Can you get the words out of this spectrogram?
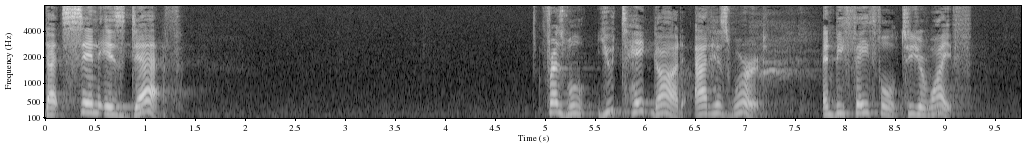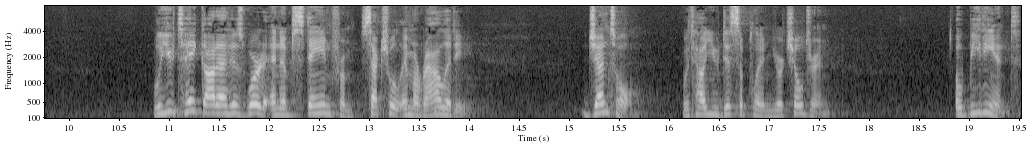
that sin is death? Friends, will you take God at His word and be faithful to your wife? Will you take God at His word and abstain from sexual immorality? Gentle with how you discipline your children, obedient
